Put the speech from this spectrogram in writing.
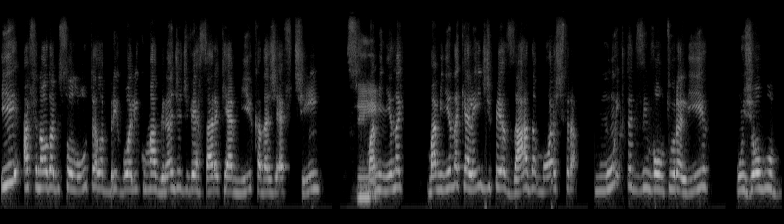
E a final do absoluto, ela brigou ali com uma grande adversária que é a Mika da GF Team. Sim. Uma menina, uma menina que além de pesada mostra muita desenvoltura ali, um jogo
